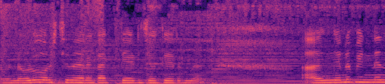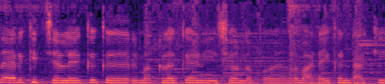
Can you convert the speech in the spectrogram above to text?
അവനോട് കുറച്ച് നേരം കത്തി അടിച്ചൊക്കെ ഇരുന്ന്. അങ്ങനെ പിന്നെ നേരെ കിച്ചണിലേക്ക് കയറി മക്കളൊക്കെ എണീച്ച് വന്നപ്പോൾ ഞങ്ങൾ വടയൊക്കെ ഉണ്ടാക്കി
